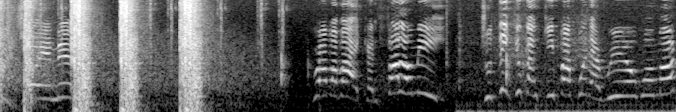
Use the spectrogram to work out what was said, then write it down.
enjoying this? A and follow me. Do you think you can keep up with a real woman?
